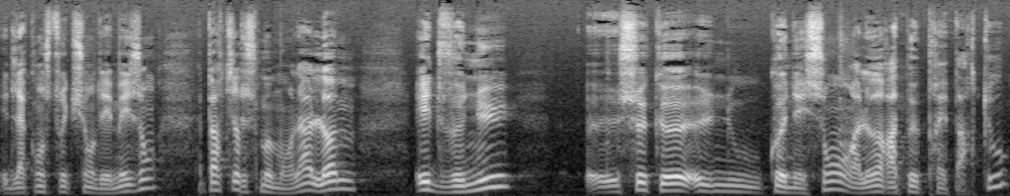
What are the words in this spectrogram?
et de la construction des maisons, à partir de ce moment-là, l'homme est devenu euh, ce que nous connaissons alors à peu près partout,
